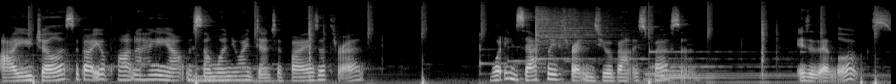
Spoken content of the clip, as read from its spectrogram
Are you jealous about your partner hanging out with someone you identify as a threat? What exactly threatens you about this person? Is it their looks?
